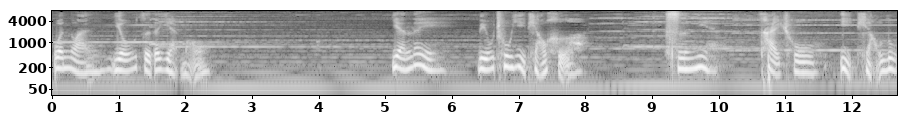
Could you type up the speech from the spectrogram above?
温暖游子的眼眸。眼泪流出一条河，思念踩出。一条路，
